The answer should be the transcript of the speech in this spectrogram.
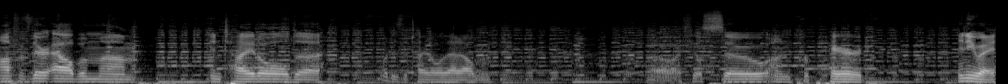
off of their album um, entitled. Uh, what is the title of that album? Oh, I feel so unprepared. Anyway,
